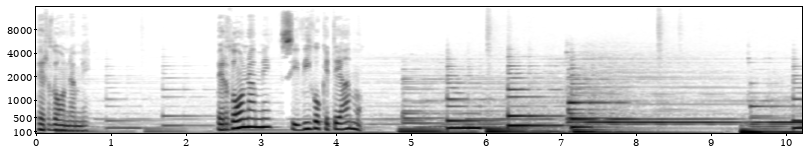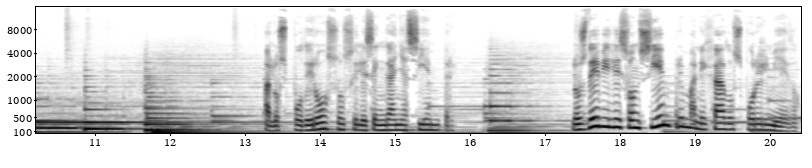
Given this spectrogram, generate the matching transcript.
Perdóname. Perdóname si digo que te amo. A los poderosos se les engaña siempre. Los débiles son siempre manejados por el miedo.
